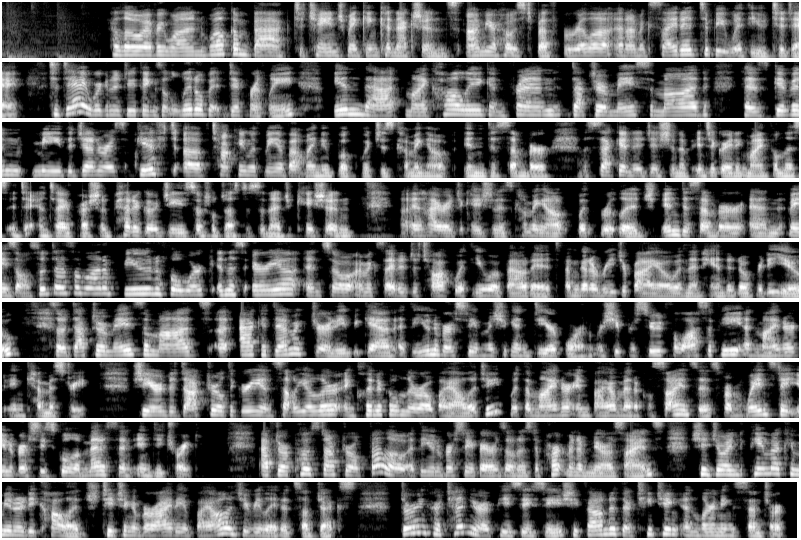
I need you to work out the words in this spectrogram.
Hello, everyone. Welcome back to Change Making Connections. I'm your host, Beth Berila, and I'm excited to be with you today. Today, we're going to do things a little bit differently in that my colleague and friend, Dr. Mays Imad, has given me the generous gift of talking with me about my new book, which is coming out in December. The second edition of Integrating Mindfulness into Anti Oppression Pedagogy, Social Justice, and Education uh, in Higher Education is coming out with Routledge in December. And Mays also does a lot of beautiful work in this area. And so I'm excited to talk with you about it. I'm going to read your bio bio and then hand it over to you. So, Dr. Mays Imad's uh, academic journey began at the University of Michigan Dearborn, where she pursued philosophy and minored in chemistry. She earned a doctoral degree in cellular and clinical neurobiology with a minor in biomedical sciences from Wayne State University School of Medicine in Detroit. After a postdoctoral fellow at the University of Arizona's Department of Neuroscience, she joined Pima Community College, teaching a variety of biology related subjects. During her tenure at PCC, she founded their Teaching and Learning Center.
